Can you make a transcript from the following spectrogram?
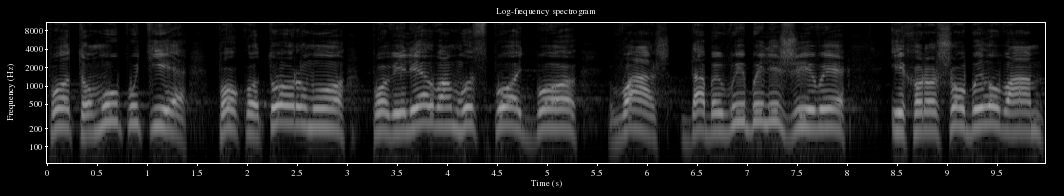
по тому путі, по которому повелел вам Господь Бог ваш, дабы вы были живы, и хорошо было вам,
